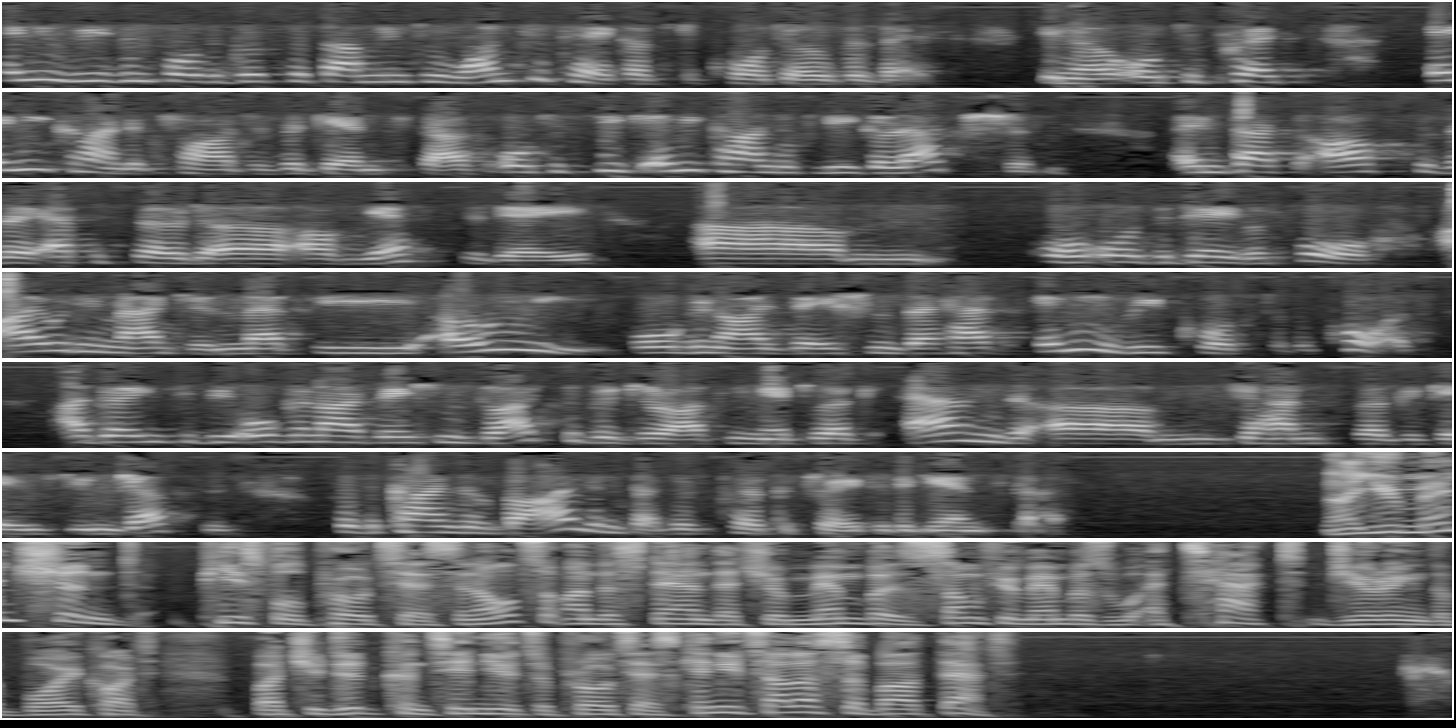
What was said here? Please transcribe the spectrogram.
any reason for the Gupta family to want to take us to court over this, you know, or to press any kind of charges against us, or to seek any kind of legal action. In fact, after the episode uh, of yesterday, um, or, or, the day before, I would imagine that the only organizations that have any recourse to the court are going to be organizations like the Gujarati Network and um, Johannesburg Against Injustice for the kind of violence that was perpetrated against us. Now, you mentioned peaceful protests and also understand that your members, some of your members were attacked during the boycott, but you did continue to protest. Can you tell us about that?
